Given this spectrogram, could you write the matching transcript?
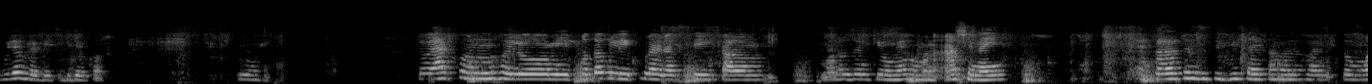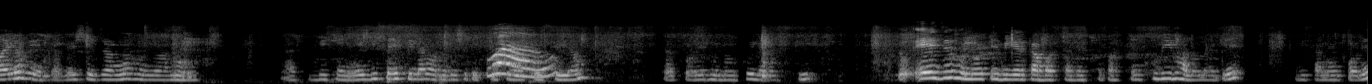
ঘুরে ঘুরে ভিডিও কর। তো এখন হইল আমি পর্দাগুলি খোলাই রাখছি কারণ মানুষজন কেউ মেহমান আসে নাই। যদি বিছাই তাহলে হয়তো ময়লা হয়ে যাবে সেজন্য হলো আমি আর বিছাই নিয়ে বিছাইছিলাম আপনাদের সাথে তারপরে হলো খুলে রাখছি। তো এই যে হলো টেবিলের কাবারটা দেখতে পাচ্ছেন খুবই ভালো লাগে বিছানোর পরে।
